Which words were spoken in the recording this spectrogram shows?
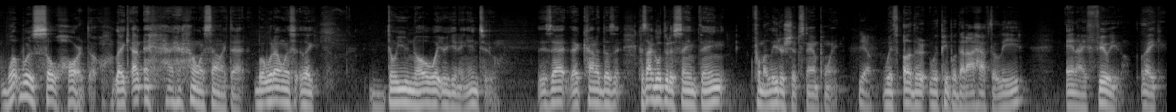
what was so hard though? Like I, I don't want to sound like that, but what I want to say, like, don't you know what you're getting into? Is that that kind of doesn't? Because I go through the same thing from a leadership standpoint. Yeah. With other with people that I have to lead, and I feel you. Like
